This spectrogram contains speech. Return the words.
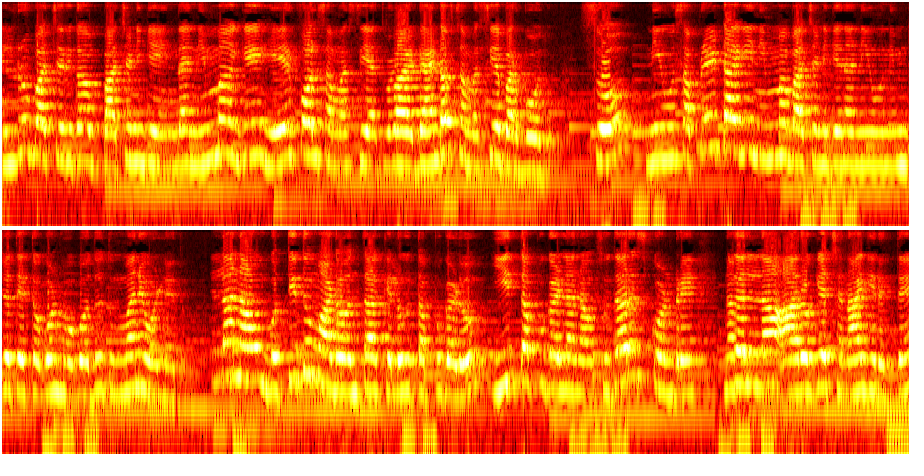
ಎಲ್ರೂ ಬಾಚರಿದ ಬಾಚಣಿಗೆಯಿಂದ ನಿಮಗೆ ಹೇರ್ ಫಾಲ್ ಸಮಸ್ಯೆ ಅಥವಾ ಡ್ಯಾಂಡ್ ಆಫ್ ಸಮಸ್ಯೆ ಬರ್ಬೋದು. ಸೊ ನೀವು ಸಪ್ರೇಟ್ ಆಗಿ ನಿಮ್ಮ ಬಾಚಣಿಗೆನ ನೀವು ನಿಮ್ ಜೊತೆ ತಗೊಂಡು ಹೋಗೋದು ತುಂಬಾನೇ ಒಳ್ಳೇದು. ಎಲ್ಲ ನಾವು ಗೊತ್ತಿದ್ದು ಮಾಡುವಂತ ಕೆಲವು ತಪ್ಪುಗಳು, ಈ ತಪ್ಪುಗಳನ್ನ ನಾವು ಸುಧಾರಿಸ್ಕೊಂಡ್ರೆ ನಾವೆಲ್ಲ ಆರೋಗ್ಯ ಚೆನ್ನಾಗಿರುತ್ತೆ.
